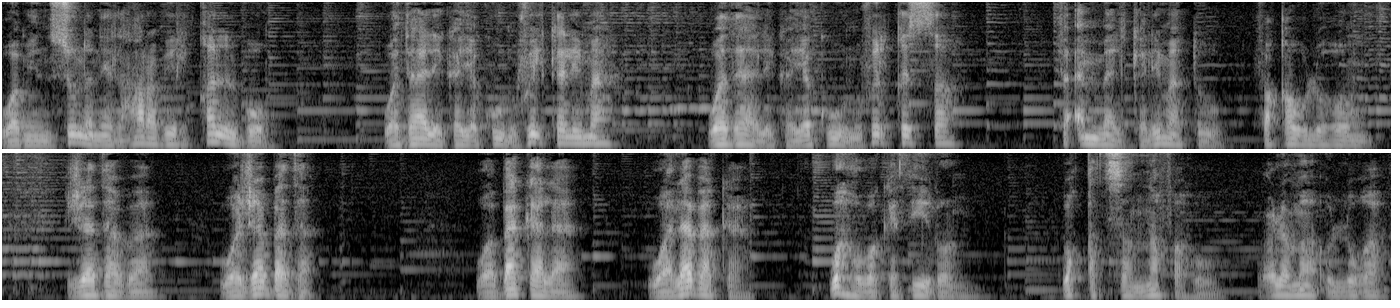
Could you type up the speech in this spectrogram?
ومن سنن العرب القلب وذلك يكون في الكلمة وذلك يكون في القصة. فأما الكلمة فقولهم جذب وجبذ وبكل ولبك وهو كثير وقد صنفه علماء اللغة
